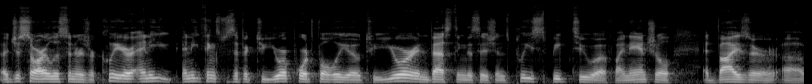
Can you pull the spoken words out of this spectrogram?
uh, just so our listeners are clear, any anything specific to your portfolio, to your investing decisions, please speak to a financial advisor uh,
